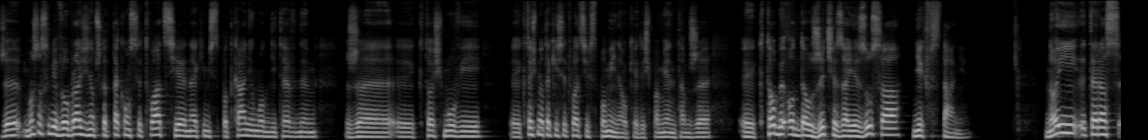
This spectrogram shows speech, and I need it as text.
że można sobie wyobrazić na przykład taką sytuację na jakimś spotkaniu modlitewnym, że y, ktoś mówi, y, ktoś mi o takiej sytuacji wspominał kiedyś, pamiętam, że Y, kto by oddał życie za Jezusa, niech wstanie. No i teraz,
